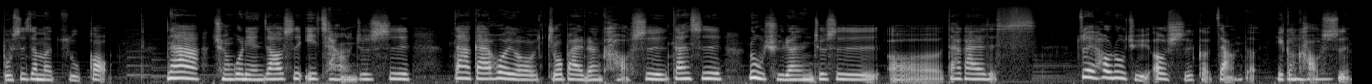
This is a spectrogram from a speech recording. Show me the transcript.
不是这么足够。那全国联招是一场就是。大概会有九百人考试，但是录取人就是呃，大概最后录取二十个这样的一个考试。嗯、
